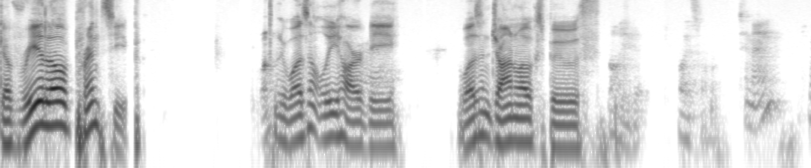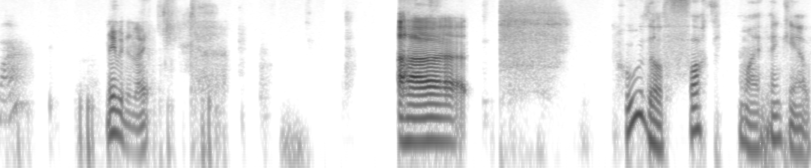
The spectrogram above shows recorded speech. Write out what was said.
Gavrilo Principe. It wasn't Lee Harvey. It wasn't John Wilkes Booth. Tonight? Tomorrow? Maybe tonight. Uh, Who the fuck am I thinking of?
